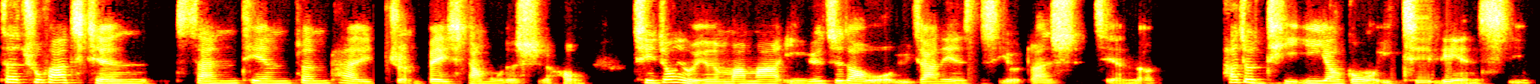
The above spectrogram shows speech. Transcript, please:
在出发前三天分派准备项目的时候，其中有一个妈妈隐约知道我瑜伽练习有段时间了。她就提议要跟我一起练习，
